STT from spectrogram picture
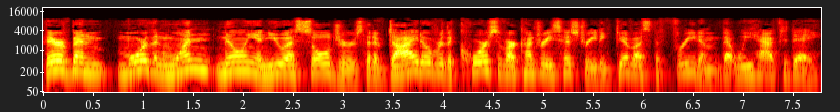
There have been more than 1 million U.S. soldiers that have died over the course of our country's history to give us the freedom that we have today.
